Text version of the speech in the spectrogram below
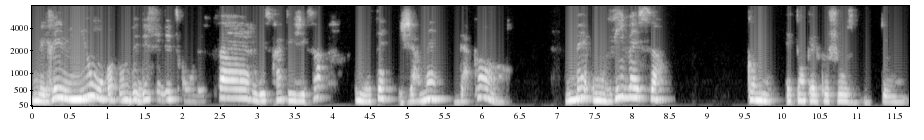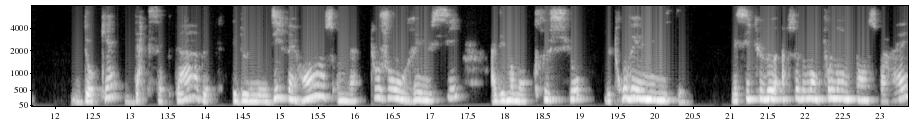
Mes réunions quand on devait décider de ce qu'on devait faire et des stratégies ça on n'était jamais d'accord. Mais on vivait ça comme étant quelque chose de d'ok, d'acceptable et de nos différences, on a toujours réussi à des moments cruciaux de trouver une unité. Mais si tu veux absolument que tout le monde pense pareil,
